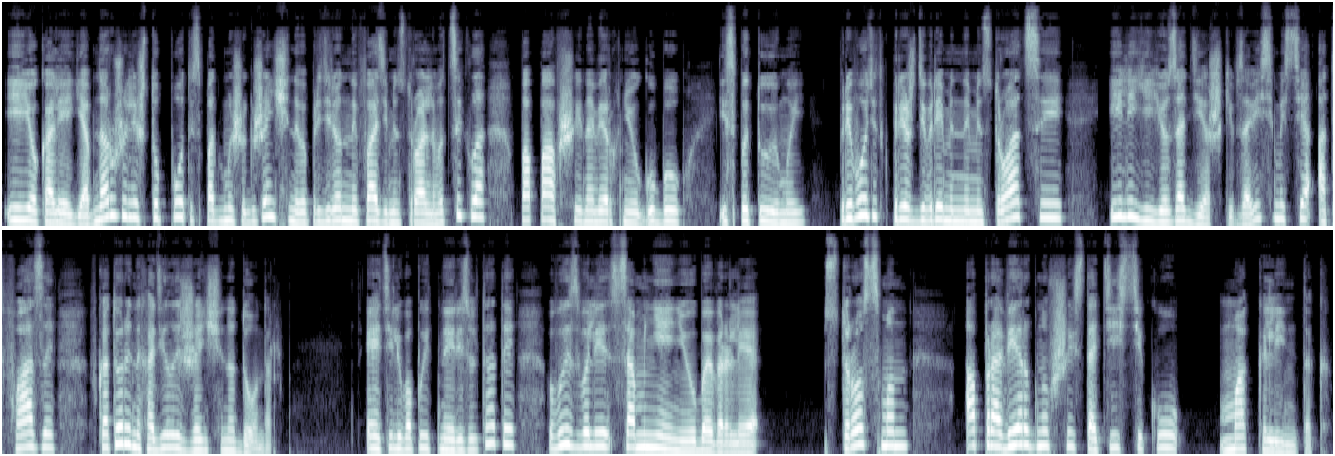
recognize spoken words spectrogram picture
и ее коллеги обнаружили, что пот из подмышек женщины в определенной фазе менструального цикла, попавший на верхнюю губу испытуемой, приводит к преждевременной менструации или ее задержке, в зависимости от фазы, в которой находилась женщина-донор. Эти любопытные результаты вызвали сомнения у Беверли Строссман, опровергнувший статистику Маклинток.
